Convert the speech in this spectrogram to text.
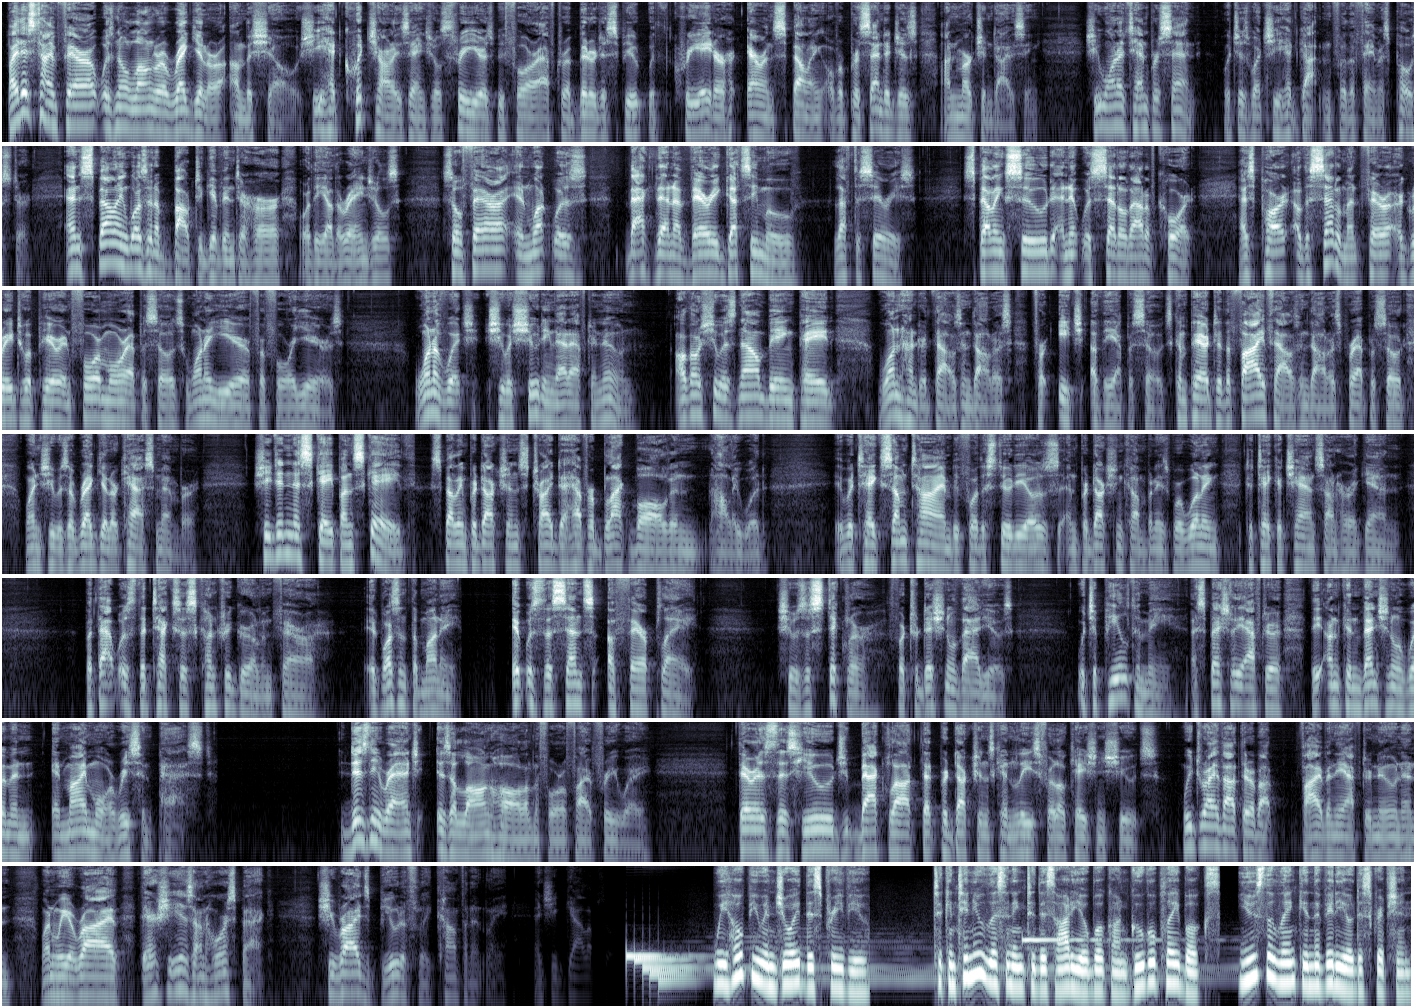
By this time, Farrah was no longer a regular on the show. She had quit Charlie's Angels three years before after a bitter dispute with creator Aaron Spelling over percentages on merchandising. She wanted 10%, which is what she had gotten for the famous poster. And Spelling wasn't about to give in to her or the other Angels. So Farrah, in what was back then a very gutsy move, left the series. Spelling sued, and it was settled out of court. As part of the settlement, Farrah agreed to appear in four more episodes, one a year for four years, one of which she was shooting that afternoon. Although she was now being paid $100,000 for each of the episodes, compared to the $5,000 per episode when she was a regular cast member. She didn't escape unscathed. Spelling Productions tried to have her blackballed in Hollywood. It would take some time before the studios and production companies were willing to take a chance on her again. But that was the Texas country girl in Farrah. It wasn't the money, it was the sense of fair play. She was a stickler for traditional values, which appealed to me, especially after the unconventional women in my more recent past. Disney Ranch is a long haul on the 405 freeway. There is this huge backlot that productions can lease for location shoots. We drive out there about five in the afternoon, and when we arrive, there she is on horseback. She rides beautifully, confidently, and she gallops. We hope you enjoyed this preview. To continue listening to this audiobook on Google Play Books, use the link in the video description.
